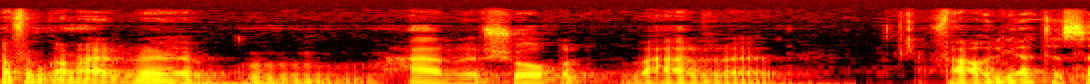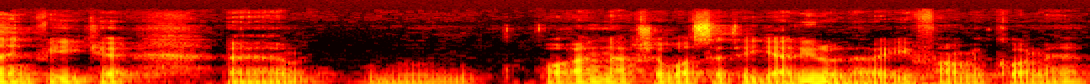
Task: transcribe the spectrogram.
من فکر می‌کنم هر هر شغل و هر فعالیت سنفی که واقعا نقش واسطه گری رو داره ایفا می‌کنه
